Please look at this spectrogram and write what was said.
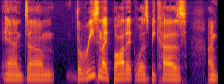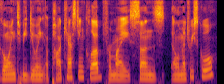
And um, the reason I bought it was because I'm going to be doing a podcasting club for my son's elementary school.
